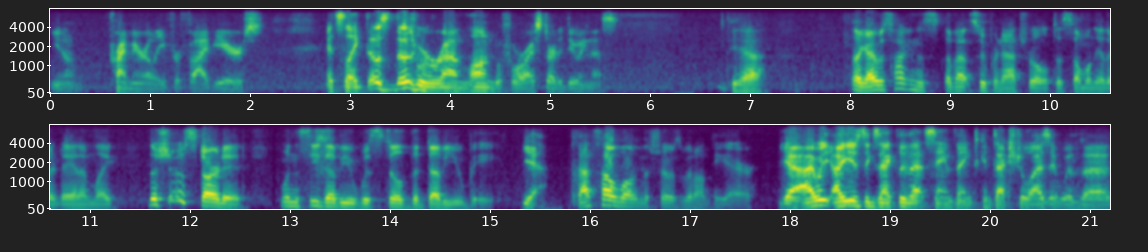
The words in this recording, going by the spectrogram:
you know, primarily for five years. It's like those those were around long before I started doing this. Yeah. Like I was talking this, about Supernatural to someone the other day, and I'm like, the show started when the CW was still the WB. Yeah. That's how long the show's been on the air. Yeah, I, w- I used exactly that same thing to contextualize it with, uh,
